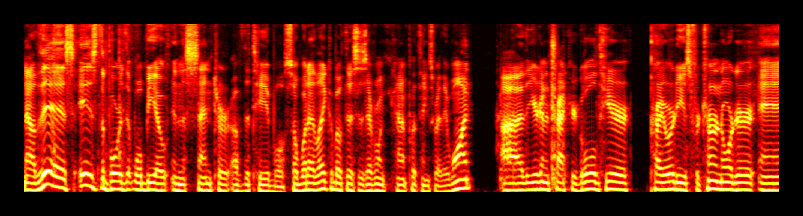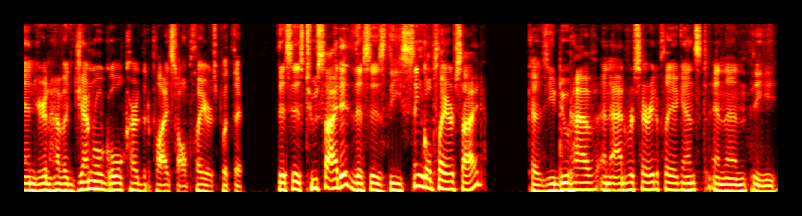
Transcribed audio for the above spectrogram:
Now, this is the board that will be out in the center of the table. So what I like about this is everyone can kind of put things where they want. Uh, you're going to track your gold here. Priority is for turn order, and you're going to have a general goal card that applies to all players put there. This is two-sided. This is the single player side, because you do have an adversary to play against, and then the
